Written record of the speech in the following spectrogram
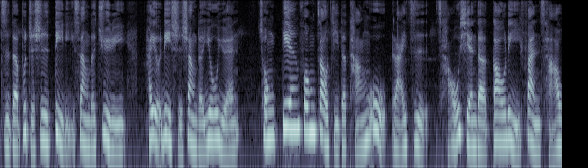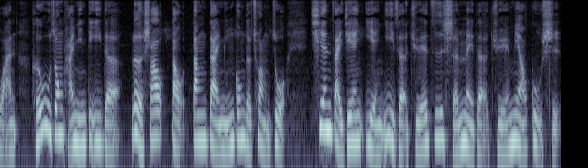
指的不只是地理上的距离，还有历史上的悠远。从巅峰造极的唐物，来自朝鲜的高丽饭茶丸，和物中排名第一的。乐烧到当代民工的创作，千载间演绎着觉知审美的绝妙故事。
